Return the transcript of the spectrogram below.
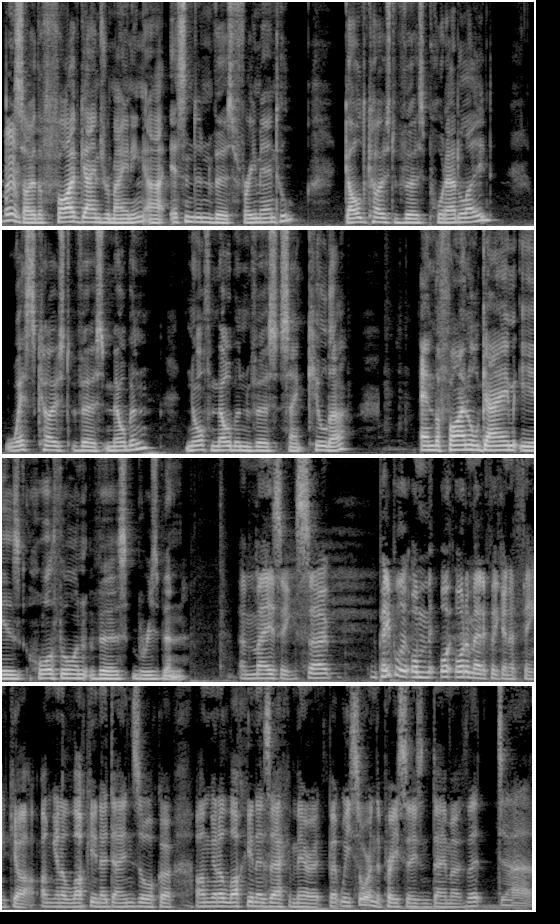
Boom. So the five games remaining are Essendon versus Fremantle, Gold Coast versus Port Adelaide, West Coast versus Melbourne, North Melbourne versus St Kilda, and the final game is Hawthorn versus Brisbane. Amazing. So people are automatically going to think, oh, I'm going to lock in a Dane Zorko, I'm going to lock in a Zac Merrett. But we saw in the preseason demo that uh,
